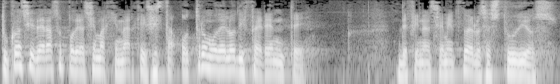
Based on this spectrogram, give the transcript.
¿tú consideras o podrías imaginar que exista otro modelo diferente de financiamiento de los estudios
